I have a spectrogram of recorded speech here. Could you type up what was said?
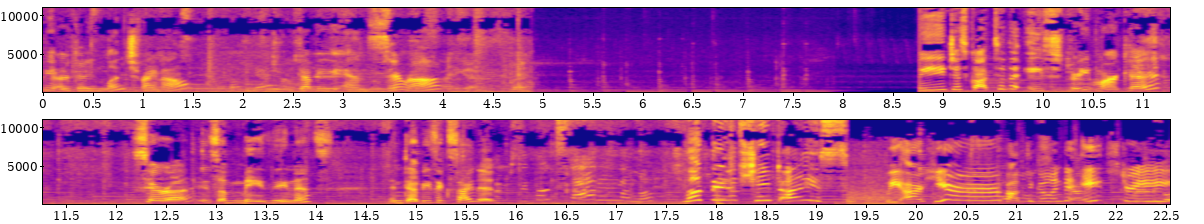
We are getting lunch right now. Debi and Sarah. We just got to the 8th Street Market. Sarah is amazingness and Debi's excited. Look, they have shaved ice. We are here, about to go into 8th Street.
